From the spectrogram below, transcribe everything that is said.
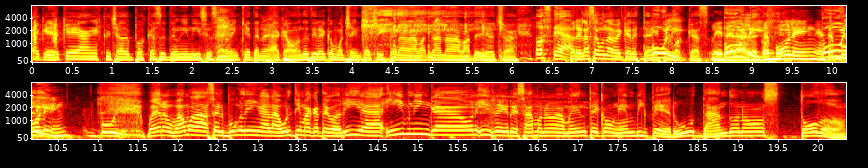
Aquellos que han escuchado el podcast desde un inicio saben que tener, acabamos de tirar como 80 chistes nada más, na- nada más de Yocha. O sea, Pero es la segunda vez que él está en este Bullying. podcast. Literal, Bullying. Este es bullying. Este es bullying. bullying. Bullying. Bueno, vamos a hacer bullying a la última categoría, Evening Gown, y regresamos nuevamente con Envy Perú, dándonos todo,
